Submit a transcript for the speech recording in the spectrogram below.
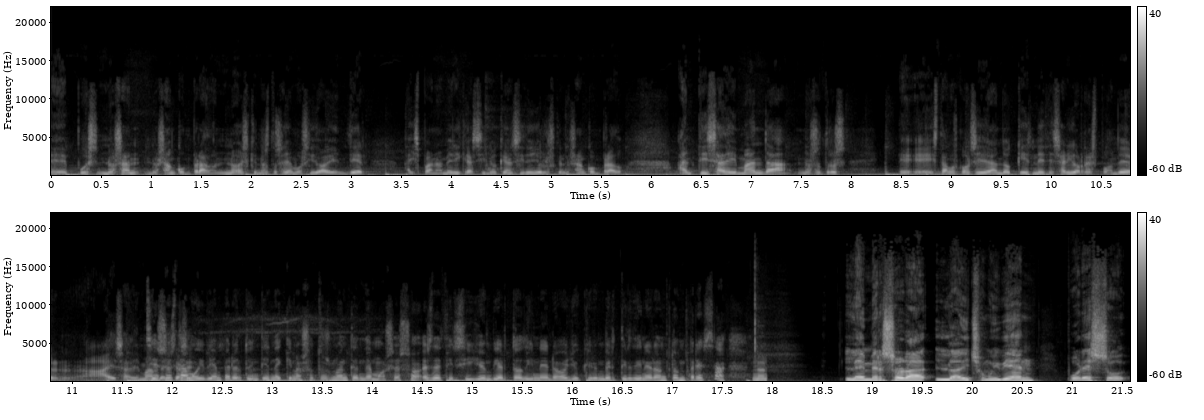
eh, pues nos han, nos han comprado. No es que nosotros hayamos ido a vender a Hispanoamérica, sino que han sido ellos los que nos han comprado. Ante esa demanda, nosotros eh, eh, estamos considerando que es necesario responder a esa demanda. y eso está hace- muy bien, pero tú entiendes que nosotros no entendemos eso. Es decir, si yo invierto dinero, yo quiero invertir dinero en tu empresa. No, La inversora lo ha dicho muy bien, por eso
